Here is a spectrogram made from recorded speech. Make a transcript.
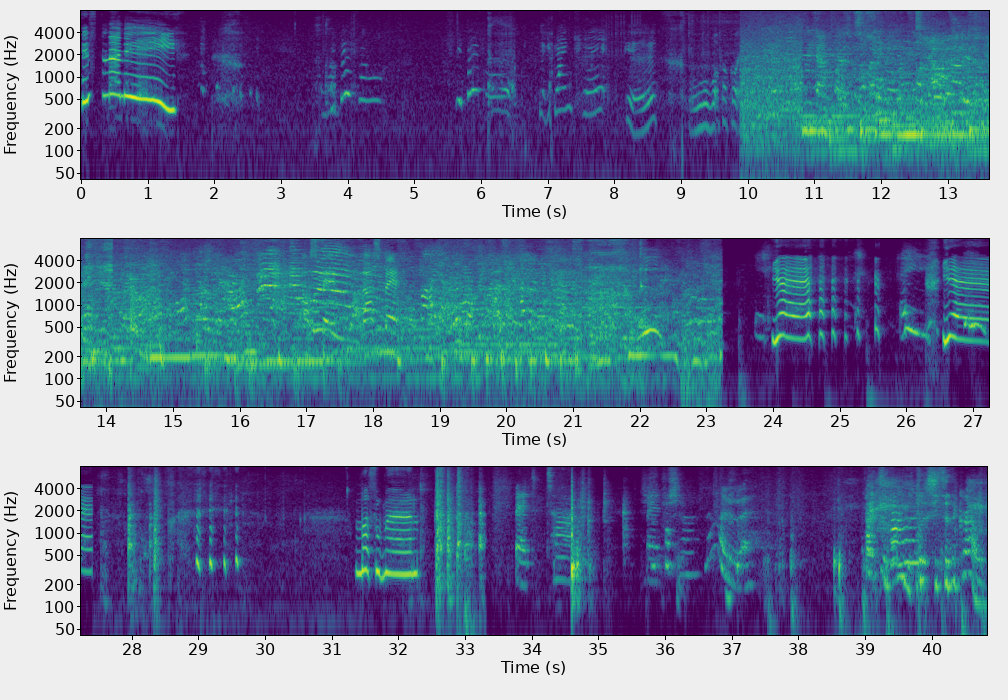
it's nanny. blanket. Good. Oh, what have I got Last bit. Last bit. Yeah! yeah! Muscle man. Bedtime. Push it. No. Push you to the ground.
